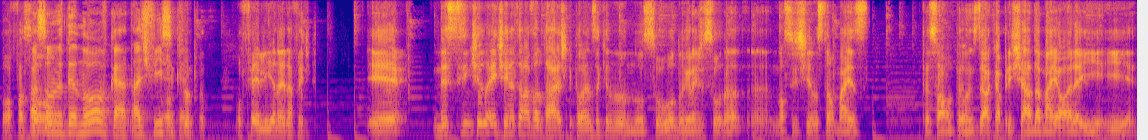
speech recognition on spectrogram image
Oh, passou, passou um... de novo, cara, tá difícil, cara. um felino aí na frente. E, nesse sentido, a gente ainda tá na vantagem que, pelo menos aqui no, no sul, no Rio Grande do Sul, na, nossos destinos estão mais o pessoal pelo menos deu uma caprichada maior aí e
